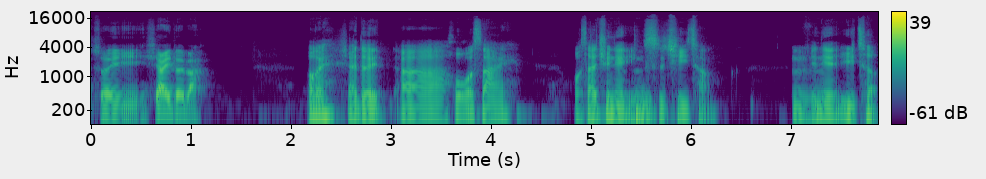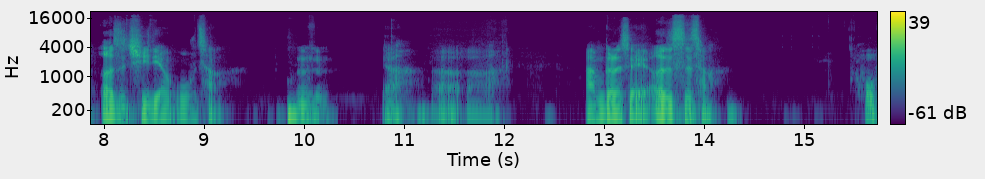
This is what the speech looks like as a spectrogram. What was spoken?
所以下一队吧。OK，下一队呃，活塞，活塞去年赢十七场，嗯，今年预测二十七点五场，嗯哼，Yeah，呃、 uh,，I'm gonna say 二十四场。呼，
